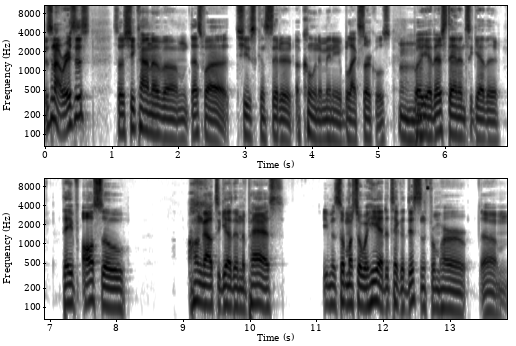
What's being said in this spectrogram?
it's not racist. So she kind of um, that's why she's considered a coon in many black circles. But yeah, they're standing together. They've also hung out together in the past, even so much so where he had to take a distance from her, um,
